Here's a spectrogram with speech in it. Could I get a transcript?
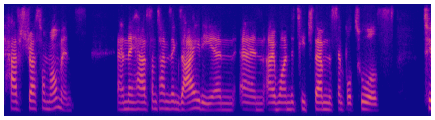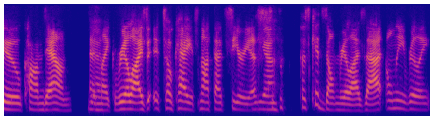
have stressful moments and they have sometimes anxiety and and i wanted to teach them the simple tools to calm down and like realize it's okay it's not that serious. Yeah. Because kids don't realize that only really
